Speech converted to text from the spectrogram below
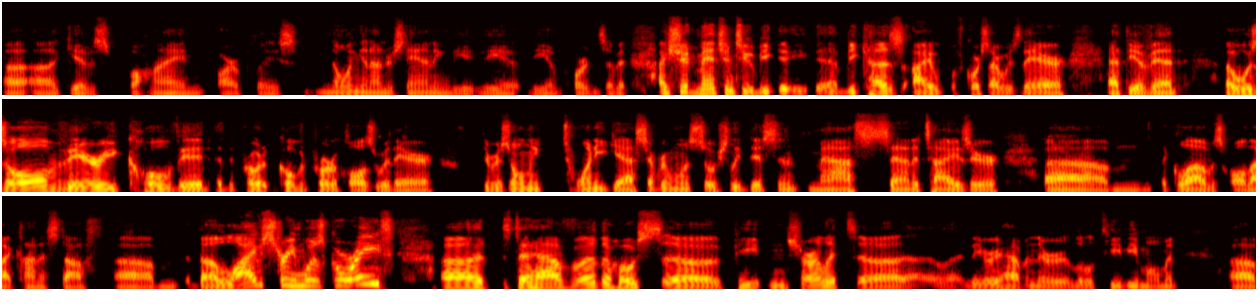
uh, uh, gives behind our place, knowing and understanding the the the importance of it. I should mention too, be, uh, because I, of course, I was there at the event. It was all very COVID. The COVID protocols were there there was only 20 guests. Everyone was socially distant, mask, sanitizer, um, gloves, all that kind of stuff. Um, the live stream was great uh, to have uh, the hosts, uh, Pete and Charlotte, uh, they were having their little TV moment. Uh,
